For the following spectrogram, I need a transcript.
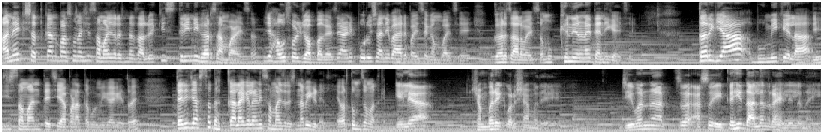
अनेक शतकांपासून अशी समाज रचना चालू आहे की स्त्रीनी घर सांभाळायचं म्हणजे हाऊस होल्ड जॉब बघायचे आणि पुरुषांनी बाहेर पैसे कमवायचे घर चालवायचं मुख्य निर्णय त्यांनी घ्यायचे. तर या भूमिकेला ही जी समानतेची आपण आता भूमिका घेतोय त्यांनी जास्त धक्का लागेल आणि समाज रचना बिघडेल यावर तुमचं मत काय? गेल्या शंभर एक वर्षामध्ये जीवनाचं असं एकही दालन राहिलेलं नाही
